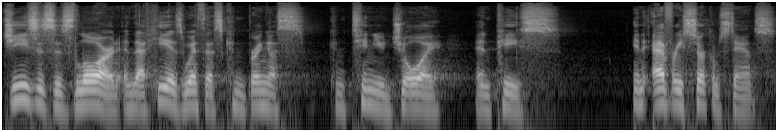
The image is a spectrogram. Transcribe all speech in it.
Jesus is Lord and that He is with us can bring us continued joy and peace in every circumstance.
